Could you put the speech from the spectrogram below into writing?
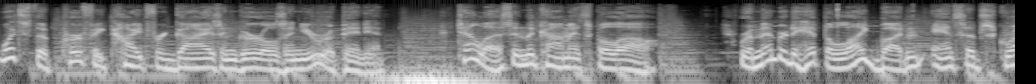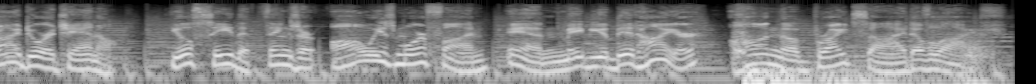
What's the perfect height for guys and girls in your opinion? Tell us in the comments below. Remember to hit the like button and subscribe to our channel. You'll see that things are always more fun and maybe a bit higher on the bright side of life.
